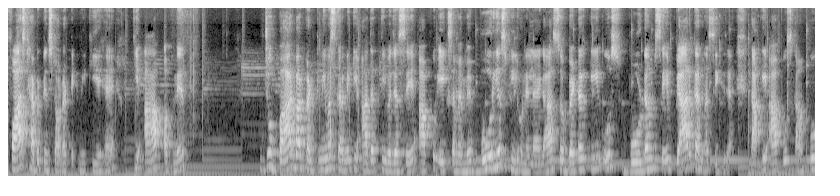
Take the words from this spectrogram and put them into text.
fast habit installer technique ये है कि आप अपने जो बार बार कंटिन्यूस करने की आदत की वजह से आपको एक समय में बोरियस फील होने लगेगा। सो बेटर कि उस बोर्डम से प्यार करना सीख जाए, ताकि आप उस काम को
